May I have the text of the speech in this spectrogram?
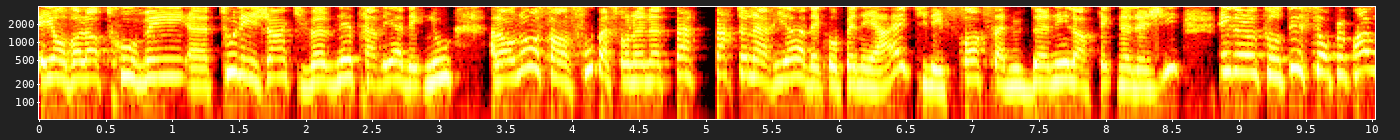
et on va leur trouver euh, tous les gens qui veulent venir travailler avec nous. Alors nous, on s'en fout parce qu'on a notre partenariat avec OpenAI qui les force à nous donner leur technologie. Et de l'autre côté, si on peut prendre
